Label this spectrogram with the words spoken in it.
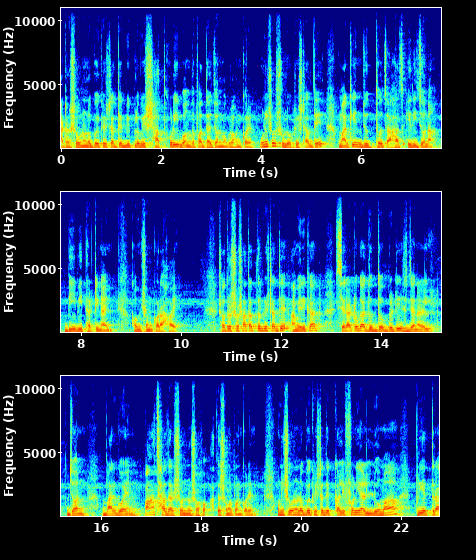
আঠারোশো উননব্বই খ্রিস্টাব্দে বিপ্লবী সাতকড়ি বন্দ্যোপাধ্যায় জন্মগ্রহণ করেন। উনিশশো ষোলো খ্রিস্টাব্দে মার্কিন যুদ্ধ জাহাজ এরিজোনা, বিবি থার্টি নাইন, কমিশন করা হয়। সতেরোশো সাতাত্তর খ্রিস্টাব্দে আমেরিকার সেরাটোগা যুদ্ধ ব্রিটিশ জেনারেল জন বারগোয়েন পাঁচ হাজার সৈন্যসহ আত্মসমর্পণ করেন। উনিশশো উননব্বই খ্রিস্টাব্দে ক্যালিফোর্নিয়ার লোমা প্রিয়েত্রা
